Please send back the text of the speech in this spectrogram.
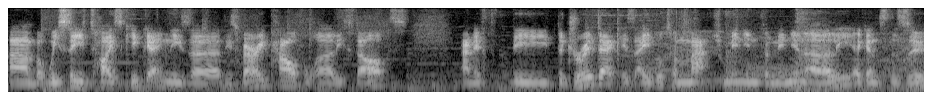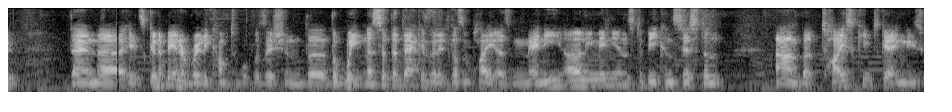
Um, but we see Thijs keep getting these uh, these very powerful early starts, and if the the Druid deck is able to match minion for minion early against the Zoo, then uh, it's going to be in a really comfortable position. The the weakness of the deck is that it doesn't play as many early minions to be consistent. Um, but Thijs keeps getting these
